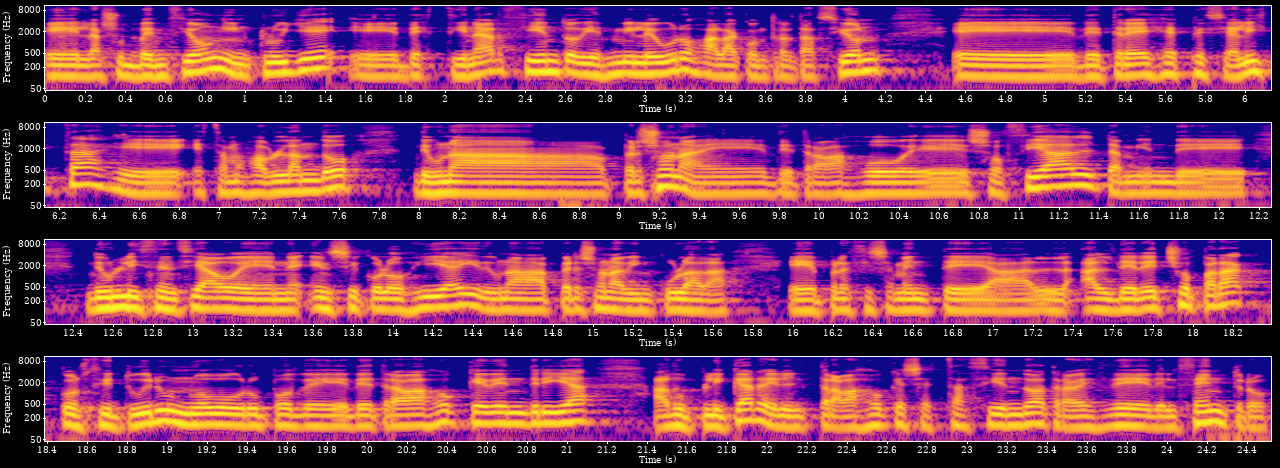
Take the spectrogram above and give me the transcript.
Eh, la subvención incluye eh, destinar 110.000 euros a la contratación eh, de tres especialistas. estamos hablando de una persona de trabajo social, también de, un licenciado en, psicología y de una persona vinculada precisamente al, derecho para constituir un nuevo grupo de, trabajo que vendría a duplicar el trabajo que se está haciendo a través del Centro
